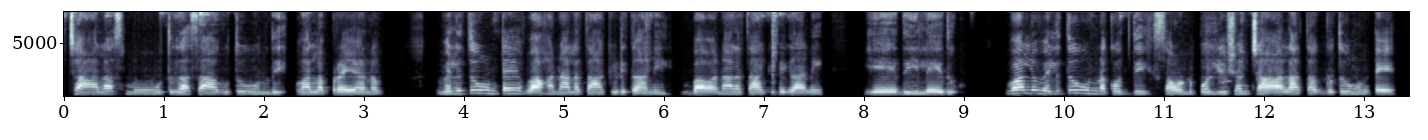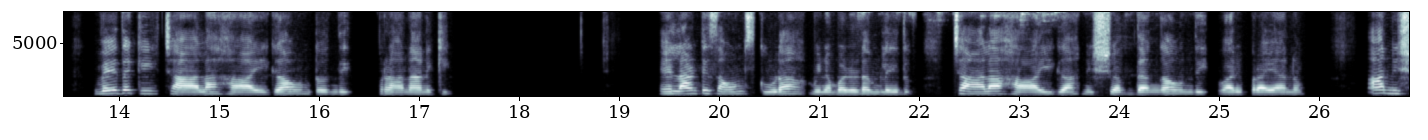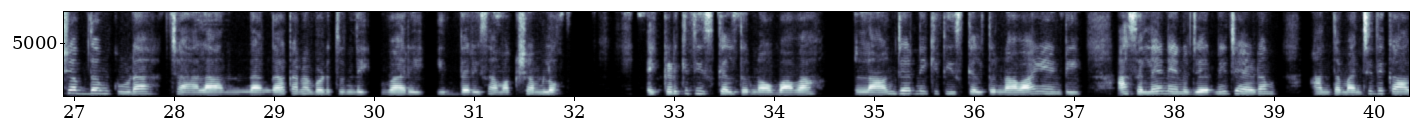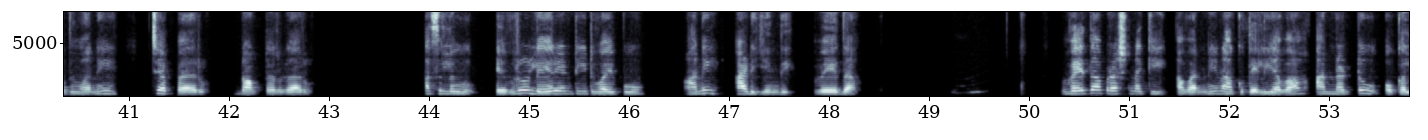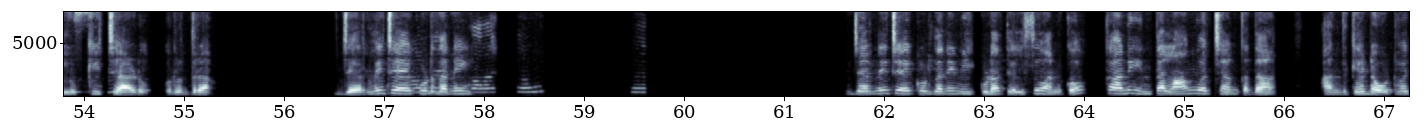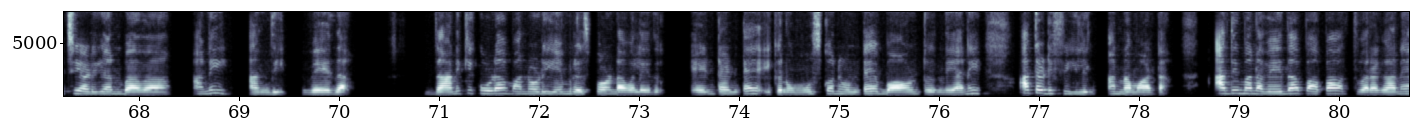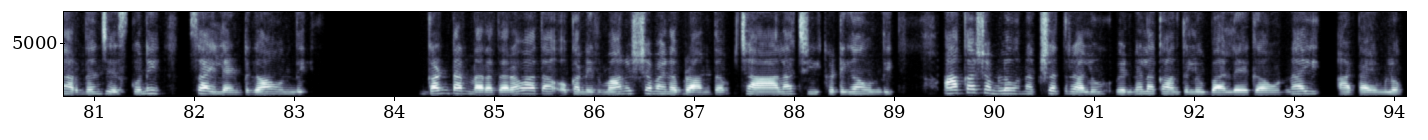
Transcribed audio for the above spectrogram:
చాలా స్మూత్గా సాగుతూ ఉంది వాళ్ళ ప్రయాణం. వెళుతూ ఉంటే వాహనాల తాకిడి కానీ భవనాల తాకిడి కానీ ఏదీ లేదు. వాళ్ళు వెళుతూ ఉన్న కొద్దీ సౌండ్ పొల్యూషన్ చాలా తగ్గుతూ ఉంటే వేదకి చాలా హాయిగా ఉంటుంది ప్రాణానికి. ఎలాంటి సౌండ్స్ కూడా వినబడడం లేదు. చాలా హాయిగా, నిశ్శబ్దంగా ఉంది వారి ప్రయాణం. ఆ నిశ్శబ్దం కూడా చాలా అందంగా కనబడుతుంది వారి ఇద్దరి సమక్షంలో. ఎక్కడికి తీసుకెళ్తున్నావు బావా? లాంగ్ జర్నీకి తీసుకెళ్తున్నావా ఏంటి? అసలే నేను జర్నీ చేయడం అంత మంచిది కాదు అని చెప్పారు డాక్టర్ గారు అసలు ఎవరూ లేరేంటి ఇటువైపు? అని అడిగింది వేద. వేద ప్రశ్నకి అవన్నీ నాకు తెలియవా అన్నట్టు ఒక లుక్ ఇచ్చాడు రుద్ర. జర్నీ చేయకూడదని జర్నీ చేయకూడదని నీకు కూడా తెలుసు అనుకో. కానీ ఇంత లాంగ్ వచ్చాం కదా! అందుకే డౌట్ వచ్చి అడిగాను బావా! అని అంది వేద. దానికి కూడా మనోడు ఏం రెస్పాండ్ అవ్వలేదు. ఏంటంటే ఇక నువ్వు మూసుకొని ఉంటే బాగుంటుంది అని అతడి ఫీలింగ్ అన్నమాట. అది మన వేద పాప త్వరగానే అర్థం చేసుకొని సైలెంట్గా ఉంది. గంటన్నర తర్వాత ఒక నిర్మానుష్యమైన ప్రాంతం. చాలా చీకటిగా ఉంది. ఆకాశంలో నక్షత్రాలు, వెన్నెల కాంతులు భలేగా ఉన్నాయి ఆ టైంలో.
